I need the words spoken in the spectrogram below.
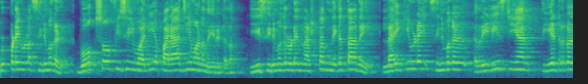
ഉൾപ്പെടെയുള്ള സിനിമകൾ ബോക്സ് ഓഫീസിൽ വലിയ പരാജയമാണ് നേരിട്ടത്. ഈ സിനിമകളുടെ നഷ്ടം നികത്താതെ ലൈക്കയുടെ സിനിമകൾ റിലീസ് ചെയ്യാൻ തിയേറ്ററുകൾ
